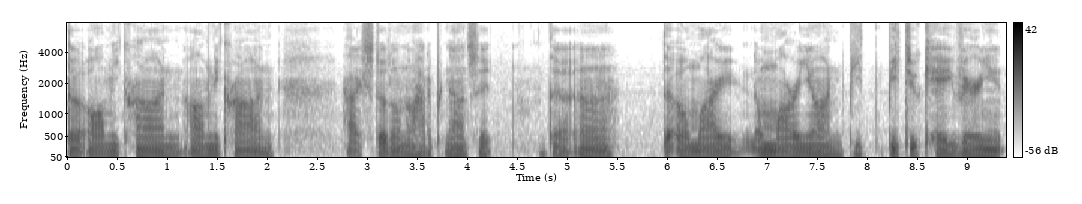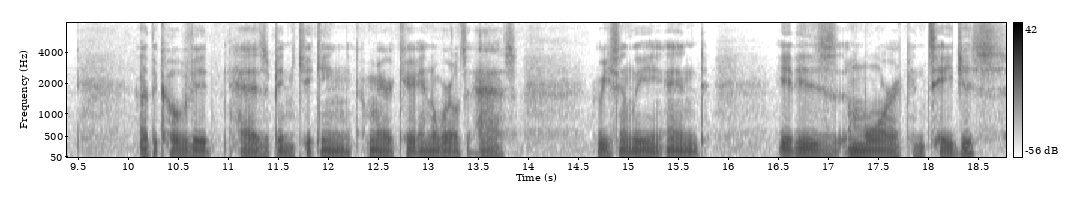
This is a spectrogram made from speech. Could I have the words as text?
the Omicron, Omicron. I still don't know how to pronounce it. The uh the Omari Omarion B B2K variant uh, the COVID has been kicking America and the world's ass recently, and it is a more contagious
